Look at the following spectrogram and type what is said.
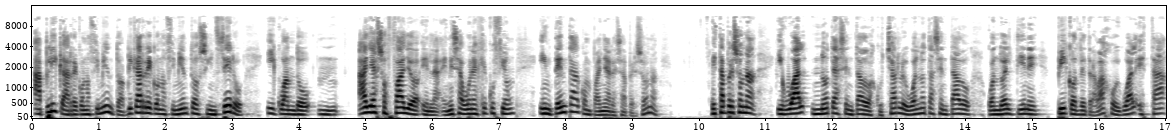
aplica reconocimiento, aplica reconocimiento sincero y cuando mm, haya esos fallos en, la, en esa buena ejecución, intenta acompañar a esa persona. Esta persona igual no te ha sentado a escucharlo, igual no te ha sentado cuando él tiene picos de trabajo, igual está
